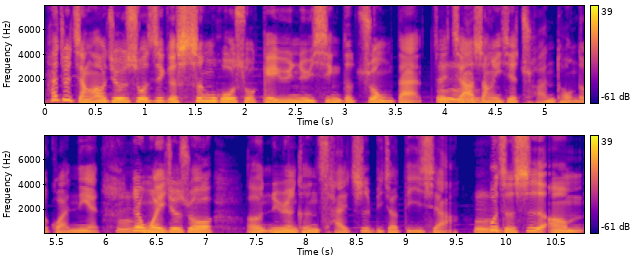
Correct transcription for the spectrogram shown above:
他就讲到，就是说这个生活所给予女性的重担，再加上一些传统的观念，嗯、认为就是说。呃，女人可能才智比较低下，嗯、或者是嗯，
